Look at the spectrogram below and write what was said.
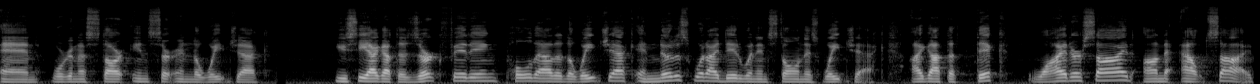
and we're going to start inserting the weight jack you see I got the Zerk fitting pulled out of the weight jack and notice what I did when installing this weight jack. I got the thick wider side on the outside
